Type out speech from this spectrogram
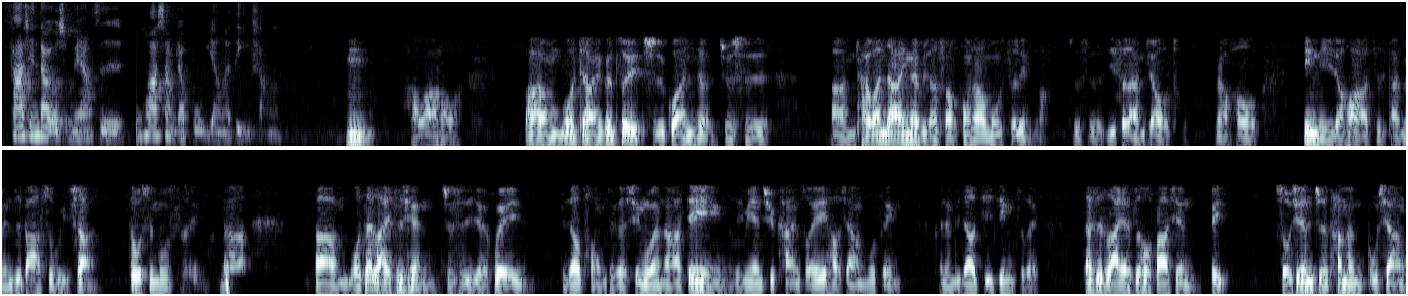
发现到有什么样子文化上比较不一样的地方？嗯，好啊，好啊，嗯，我讲一个最直观的，就是，嗯，台湾大家应该比较少碰到穆斯林嘛，就是伊斯兰教徒，然后印尼的话，就是百分之八十五以上都是穆斯林。那，嗯，我在来之前，就是也会比较从这个新闻啊、电影里面去看，说，哎，好像穆斯林。可能比较激进之类，但是来了之后发现，诶，首先就是他们不像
